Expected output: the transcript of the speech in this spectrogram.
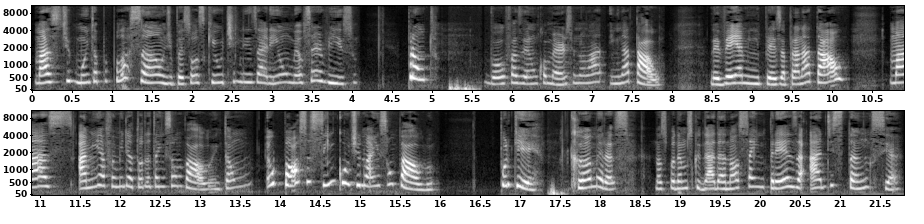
mas de muita população, de pessoas que utilizariam o meu serviço. Pronto. Vou fazer um comércio no, em Natal. Levei a minha empresa para Natal, mas a minha família toda está em São Paulo, então eu posso sim continuar em São Paulo. Por quê? Câmeras. Nós podemos cuidar da nossa empresa à distância.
